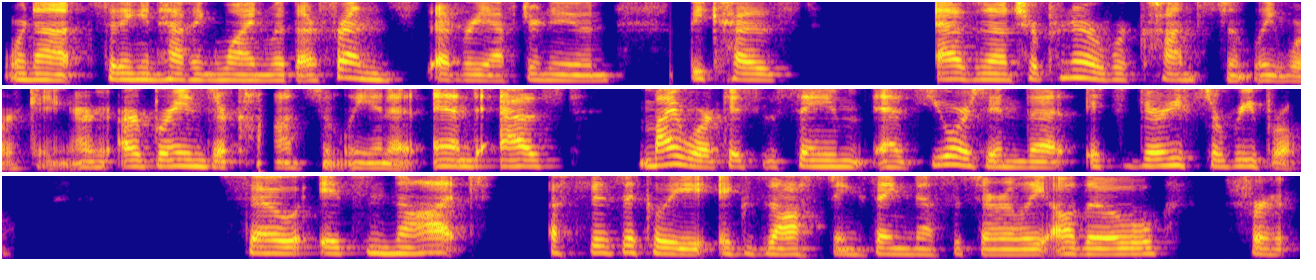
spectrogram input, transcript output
We're not sitting and having wine with our friends every afternoon because as an entrepreneur, we're constantly working. Our, our brains are constantly in it. And as my work is the same as yours in that it's very cerebral. So it's not a physically exhausting thing necessarily, although for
